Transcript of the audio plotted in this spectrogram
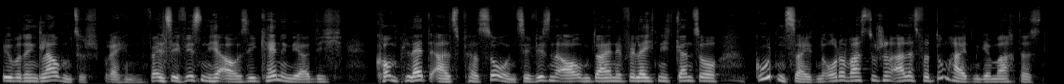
über den Glauben zu sprechen. Weil sie wissen ja auch, sie kennen ja dich komplett als Person. Sie wissen auch um deine vielleicht nicht ganz so guten Seiten oder was du schon alles für Dummheiten gemacht hast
